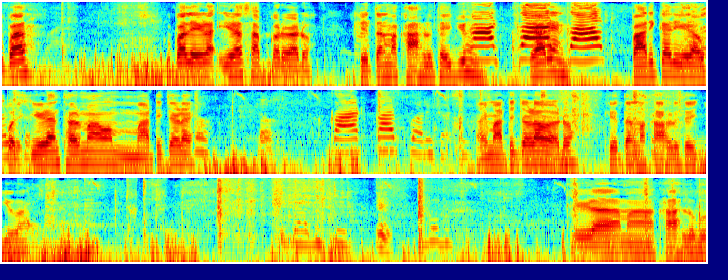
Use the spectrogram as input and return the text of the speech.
કુપાલ? કુપાલ, એડા એડા સાફ કરો આડો ખેતરમાં ખાહલું થઈ ગયું ને, ત્યારે ને પારી કરી એડા ઉપર. એડા થળમાં માટી ચડાય. અહીં માટી ચડાવો આડો ખેતરમાં ખાહલું થઈ ગયું એડામાં ખાહલું બહુ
